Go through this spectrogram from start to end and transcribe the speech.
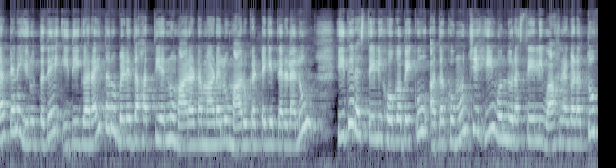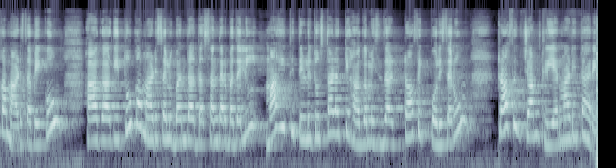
ದಟ್ಟಣೆ ಇರುತ್ತದೆ. ಇದೀಗ ರೈತರು ಬೆಳೆದ ಹತ್ತಿಯನ್ನು ಮಾರಾಟ ಮಾಡಲು ಮಾರುಕಟ್ಟೆಗೆ ತೆರಳಲು ಇದೇ ರಸ್ತೆಯಲ್ಲಿ ಹೋಗಬೇಕು. ಅದಕ್ಕೂ ಮುಂಚೆ ಈ ಒಂದು ರಸ್ತೆಯಲ್ಲಿ ವಾಹನಗಳ ತೂಕ ಮಾಡಿಸಬೇಕು. ಹಾಗಾಗಿ ತೂಕ ಮಾಡಿಸಲು ಬಂದ ಸಂದರ್ಭದಲ್ಲಿ ಮಾಹಿತಿ ತಿಳಿದು ಸ್ಥಳಕ್ಕೆ ಆಗಮಿಸಿದ ಟ್ರಾಫಿಕ್ ಪೊಲೀಸರು ಟ್ರಾಫಿಕ್ ಜಾಮ್ ಕ್ಲಿಯರ್ ಮಾಡಿದ್ದಾರೆ.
